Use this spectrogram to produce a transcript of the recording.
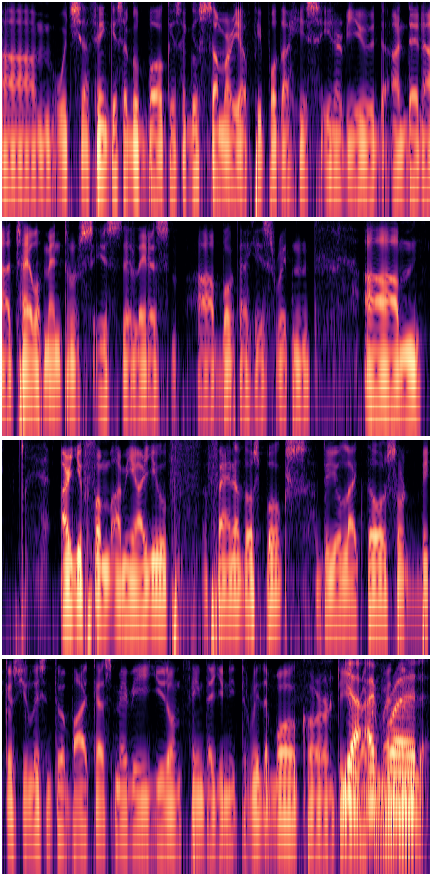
um, which I think is a good book. It's a good summary of people that he's interviewed. And then uh, Tribe of Mentors is the latest uh, book that he's written. Um, are you from? I mean, are you f- a fan of those books? Do you like those, or because you listen to a podcast, maybe you don't think that you need to read the book, or do you? yeah, I've read. Them?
